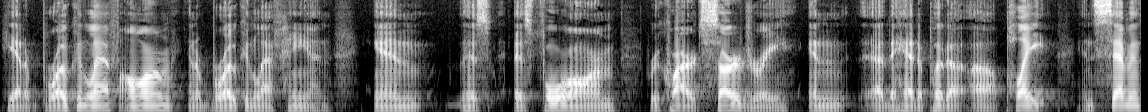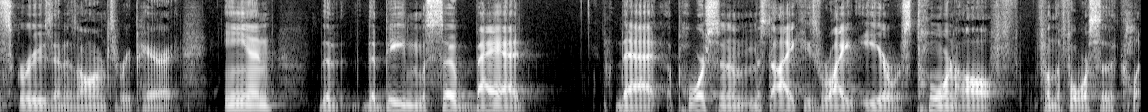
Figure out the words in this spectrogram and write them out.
he had a broken left arm and a broken left hand, and his his forearm required surgery, and uh, they had to put a, a plate and seven screws in his arm to repair it, and the the beating was so bad that a portion of Mr. Ike's right ear was torn off from the force of the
